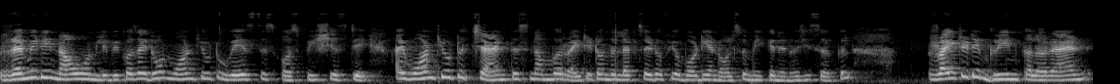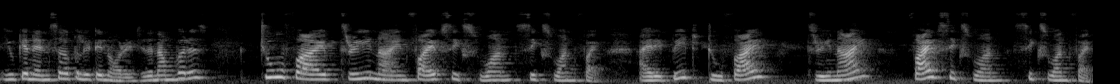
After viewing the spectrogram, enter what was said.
remedy now only because I don't want you to waste this auspicious day. I want you to chant this number, write it on the left side of your body and also make an energy circle. Write it in green color and you can encircle it in orange. The number is 2539561615. I repeat 2539561615.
